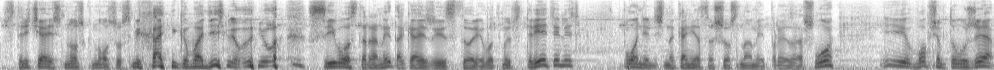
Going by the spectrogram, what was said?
встречаюсь нос к носу с механиком-водителем, у него с его стороны такая же история. Вот мы встретились, поняли, наконец-то, что с нами произошло, и, в общем-то, уже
